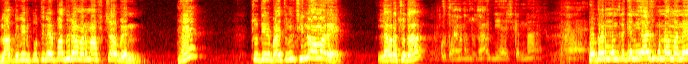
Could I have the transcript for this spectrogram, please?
ভ্লাদিমির পুতিনের পা ধরে আমার মাফ চাওবেন হ্যাঁ? চুদির ভাই তুমি চিনো আমারে? লেওরা চোদা? প্রধানমন্ত্রীকে নিয়ে আসেন না। হ্যাঁ। প্রধানমন্ত্রীকে নিয়ে আসব না মানে?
